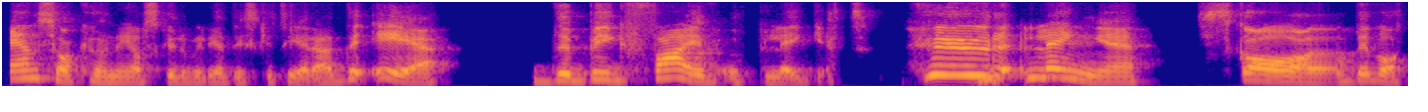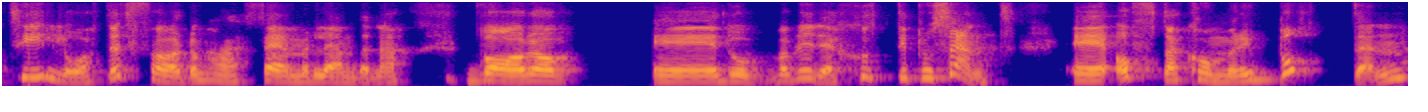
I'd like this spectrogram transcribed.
en sak hörni jag skulle vilja diskutera, det är the big five-upplägget. Hur länge ska det vara tillåtet för de här fem länderna, varav eh, då, vad blir det, 70 procent eh, ofta kommer i botten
